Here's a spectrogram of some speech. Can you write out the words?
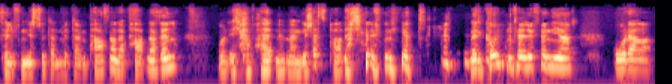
telefonierst du dann mit deinem Partner, der Partnerin und ich habe halt mit meinem Geschäftspartner telefoniert, mit Kunden telefoniert oder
